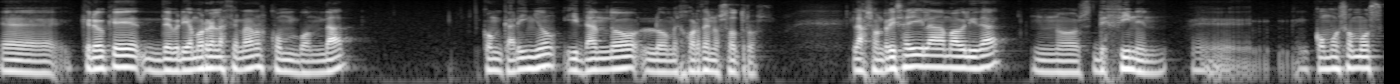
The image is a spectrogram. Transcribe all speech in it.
eh, creo que deberíamos relacionarnos con bondad, con cariño y dando lo mejor de nosotros. La sonrisa y la amabilidad nos definen eh, cómo somos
